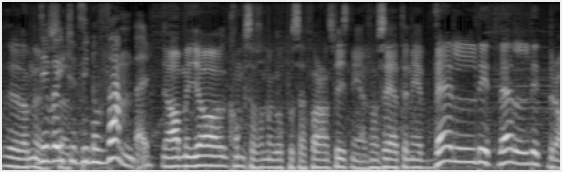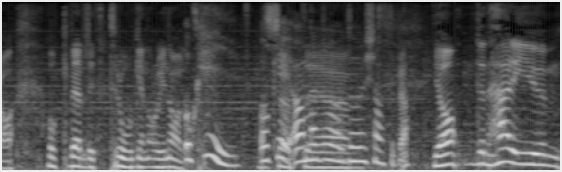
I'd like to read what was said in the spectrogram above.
Redan nu, det var ju typ att, i november. Ja, men jag har kompisar som har gått på så här förhandsvisningar som säger att den är väldigt, väldigt bra. Och väldigt trogen originalet. Okej. Okay. Okej, okay, ja men då, eh, då känns det bra. Ja, den här är ju...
